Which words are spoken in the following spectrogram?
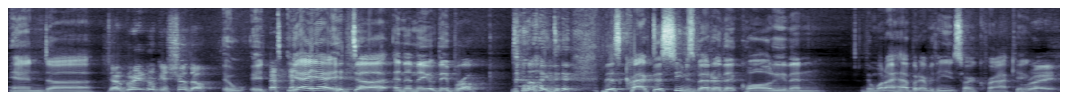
and uh, they're a great looking shoe though. it, it yeah yeah it uh, and then they they broke. like this crack. This seems better than quality than than what I had, but everything started cracking. Right.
